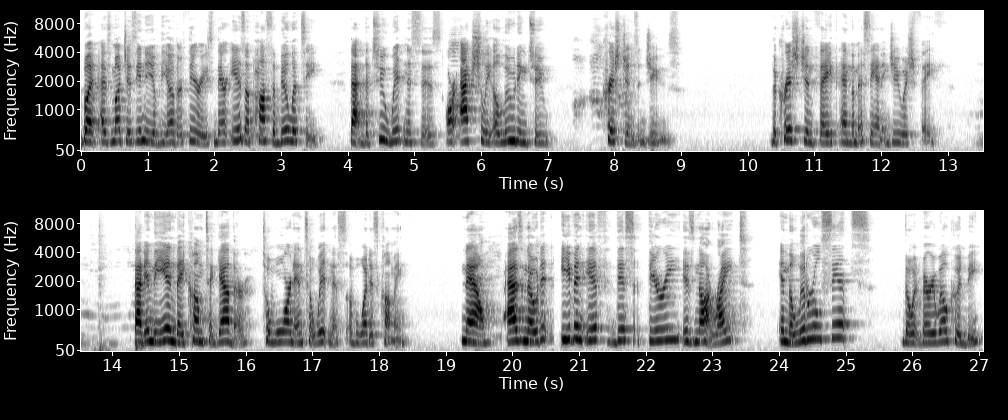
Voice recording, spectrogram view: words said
but as much as any of the other theories, there is a possibility that the two witnesses are actually alluding to Christians and Jews the Christian faith and the Messianic Jewish faith. That in the end they come together to warn and to witness of what is coming. Now, as noted, even if this theory is not right in the literal sense, though it very well could be,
